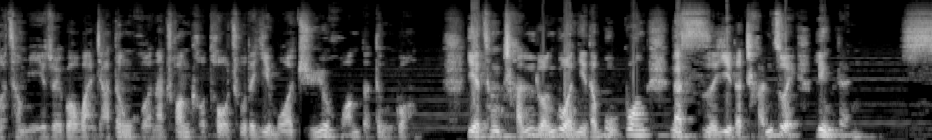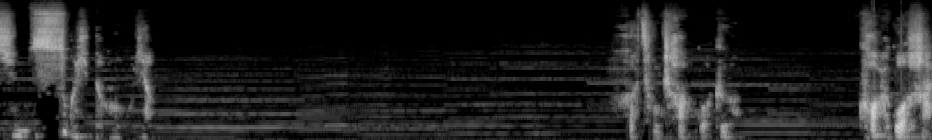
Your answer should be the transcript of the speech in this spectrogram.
我曾迷醉过万家灯火那窗口透出的一抹橘黄的灯光，也曾沉沦过你的目光那肆意的沉醉，令人心碎的模样。我曾唱过歌，跨过海，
